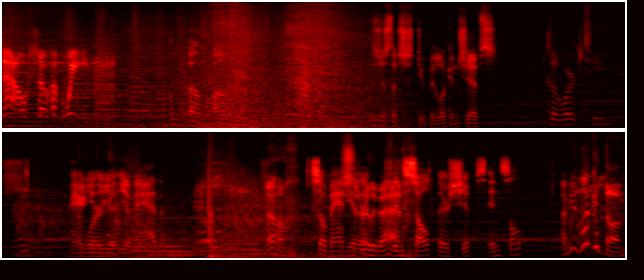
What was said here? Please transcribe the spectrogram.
Now, so have we. Bum, bum. This is just such stupid looking ships. Good work, team. Man, you, Work. you, you mad? No. So mad This you is had to really bad. insult their ships? Insult? I mean, look at them.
